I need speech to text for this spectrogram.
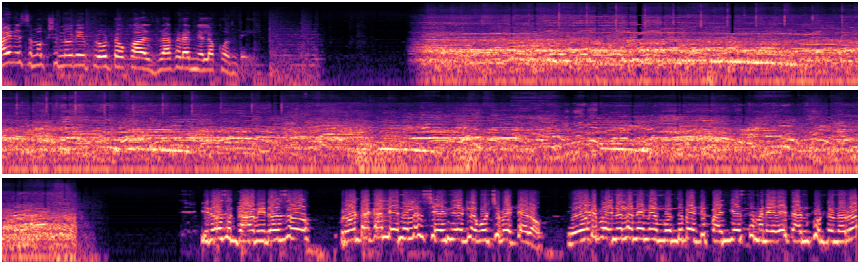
ఆయన సమక్షంలోనే ప్రోటోకాల్ రగడ నెలకొంది. ఈ రోజు ఈ రోజు ప్రోటోకాల్ లేని చేంజ్ చేయట్లో కూర్చోబెట్టారు. ఓడిపోయిన మేము ముందు పెట్టి పనిచేస్తామని ఏదైతే అనుకుంటున్నారో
